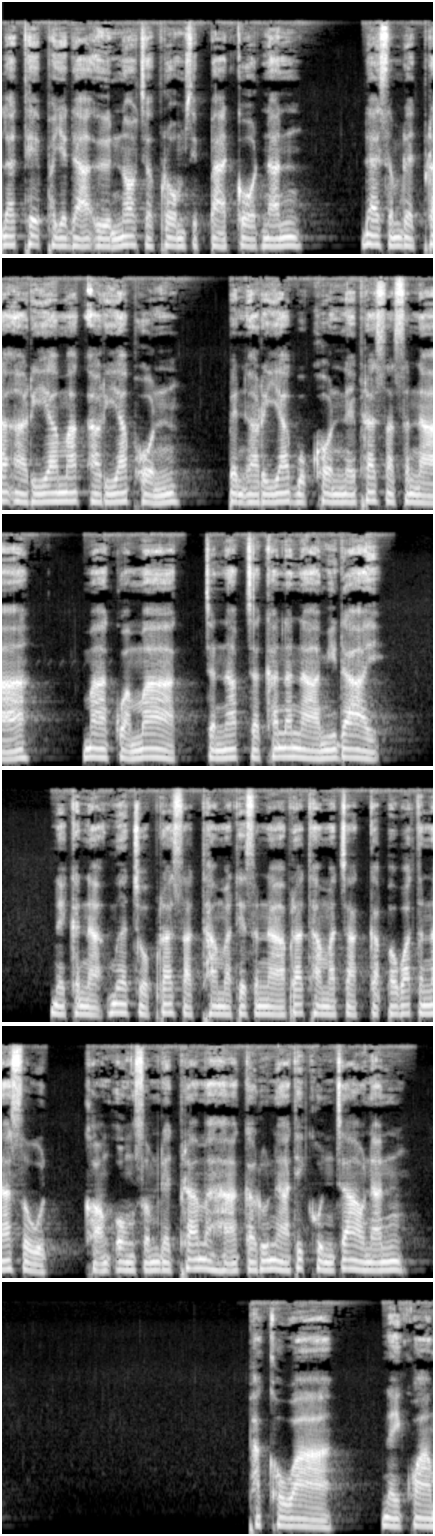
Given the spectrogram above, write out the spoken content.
และเทพพยดาอื่นนอกจากพรมสิบแปดโกดนั้น ได้สำเร็จพระอริยมรรคอริยผล เป็นอริยบุคคลในพระศาสนา มากกว่ามากจะนับจะคณนามิได้ ในขณะเมื่อจบพระสัทธรรมเทศนาพระธรรมจักรกับปวัตนสูตรขององค์สมเด็จพระมหากรุณาธิคุณเจ้านั้นพักวา ในความ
